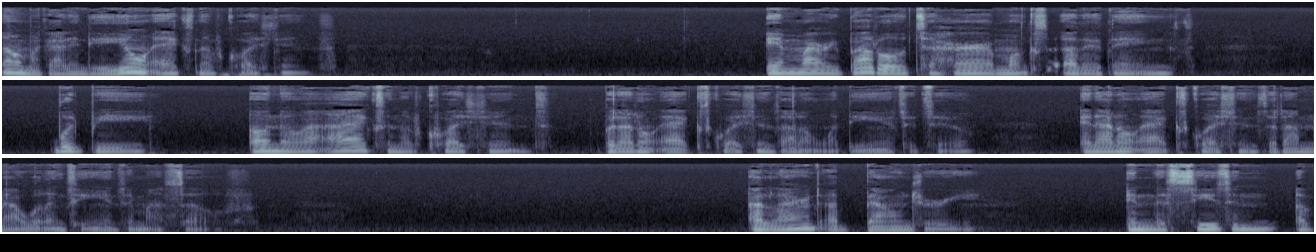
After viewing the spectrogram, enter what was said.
Oh my God, India, you don't ask enough questions. And my rebuttal to her, amongst other things, would be, oh no, I ask enough questions, but I don't ask questions I don't want the answer to. And I don't ask questions that I'm not willing to answer myself. I learned a boundary in the season of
